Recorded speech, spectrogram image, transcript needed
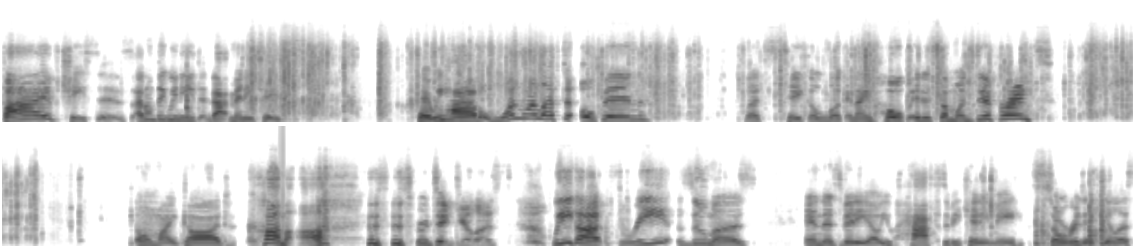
Five chases. I don't think we need that many chases. Okay, we have one more left to open. Let's take a look, and I hope it is someone different. Oh my god. Come on. this is ridiculous. We got three Zumas in this video. You have to be kidding me. So ridiculous.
